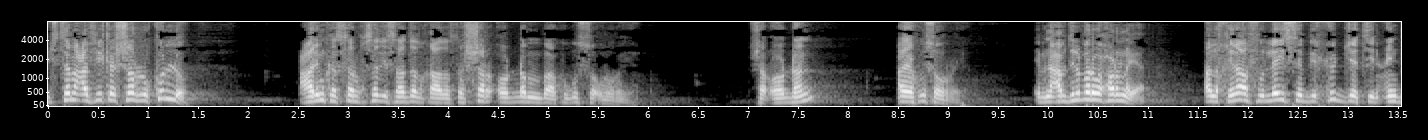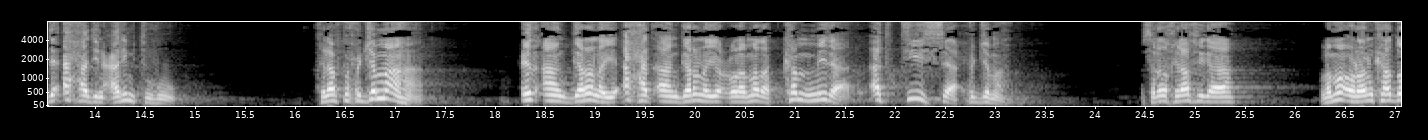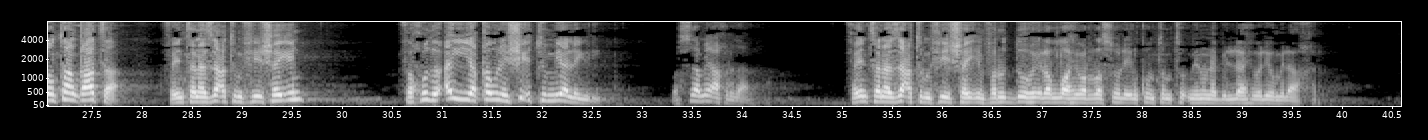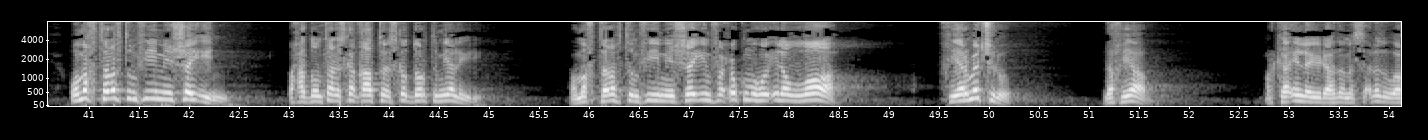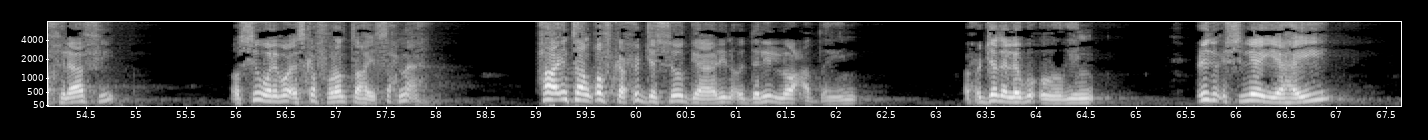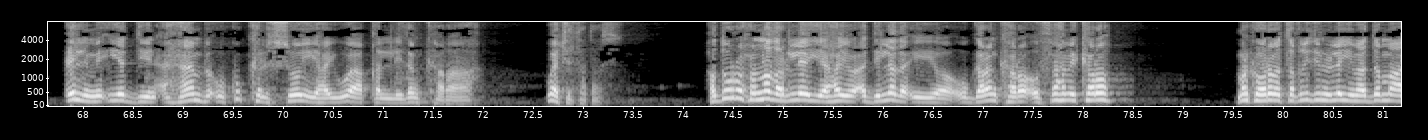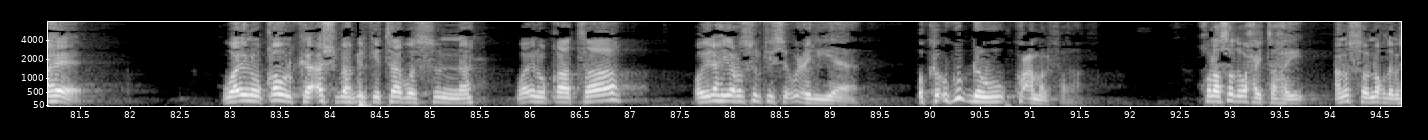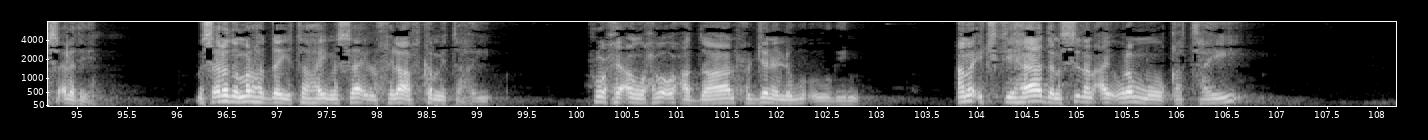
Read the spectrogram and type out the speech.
ijtamaca fiika asharu kulluh caalim kasta rukhsadiisa haddaad qaadato shar oo dhan baa kugu soo ururaya. Shar oo dhan ayaa kugu soo ururaya. Ibnu cabdilbar wuxuu odhanaya alkhilaafu laysa bixujjatin cinda axadin calimtuhu. Khilaafku xujo ma aha. Cid aan garanayo axad aan garanayo culammada ka mida agtiisa xujo maaha masalada khilaafigaa lama odhan kaa doontaan qaata. Fain tanaasactum fii shayin fakhuduu aya qawlin shi'tum miyaa la yidhi waa sidaa akhridaan fain tanaasactum fii shayin farudduuhu ila allahi walrasuuli in kuntum tu'minuuna billahi walyowmi alaakhir wama ikhtalaftum fiihi min shayin waxaad doontaan iska qaato iska doorta miyaa la yidhi wama ikhtalaftum fiihi min shayin faxukmuhu ila allah khiyaar ma jiro la khiyaar marka in la yidhaahdo mas'aladu waa khilaafi oo si waliba iska furan tahay sax ma aha haa intaan qofka xuja soo gaadhin oo daliil loo caddayn oo xujada lagu oogin ciduu is leeyahay cilmi iyo diin ahaanba uu ku kalsoon yahay waa qallidan karaa. Waa jirtaa taas. Hadduu ruuxu nadar leeyahay oo adilada iyo uu garan karo oo fahmi karo marka horeba taqliid inuu la yimaado ma ahee. Waa inuu qowlka ashbah bilkitaab waasunna waa inuu qaataa oo ilaah iyo rasuulkiisa u celiyaa oo ka ugu dhow ku camal falaa khulaasadu waxay tahay aan u soo noqda mas'aladii. Mas'aladu mar hadday tahay masaa'il khilaaf ka mid tahay ruuxii aan waxba u caddaan xujana lagu oogin ama ijtihaadan sidan ay ula muuqatay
